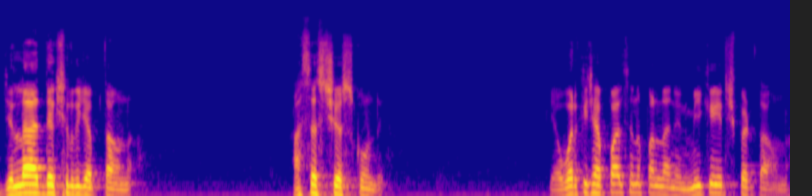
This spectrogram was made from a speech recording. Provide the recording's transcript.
జిల్లా అధ్యక్షులకు చెప్తా ఉన్నా అసెస్ చేసుకోండి. ఎవరికి చెప్పాల్సిన పనులా నేను మీకే ఇచ్చి పెడతా ఉన్నా.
